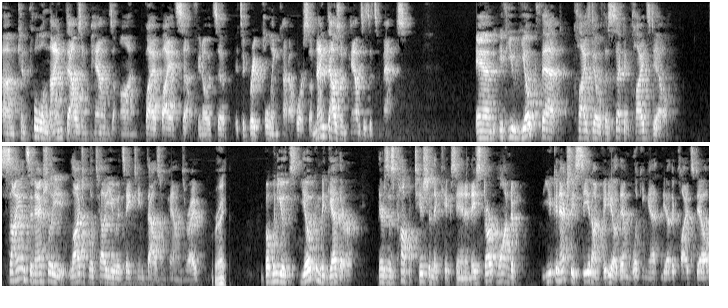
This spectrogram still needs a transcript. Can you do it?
um, can pull 9,000 pounds on by by itself. You know, it's a it's a great pulling kind of horse. So 9,000 pounds is its max. And if you yoke that Clydesdale with a second Clydesdale, science and actually logic will tell you it's 18,000 pounds, right? Right. But when you yoke them together, there's this competition that kicks in, and they start wanting to. You can actually see it on video. Them looking at the other Clydesdale,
